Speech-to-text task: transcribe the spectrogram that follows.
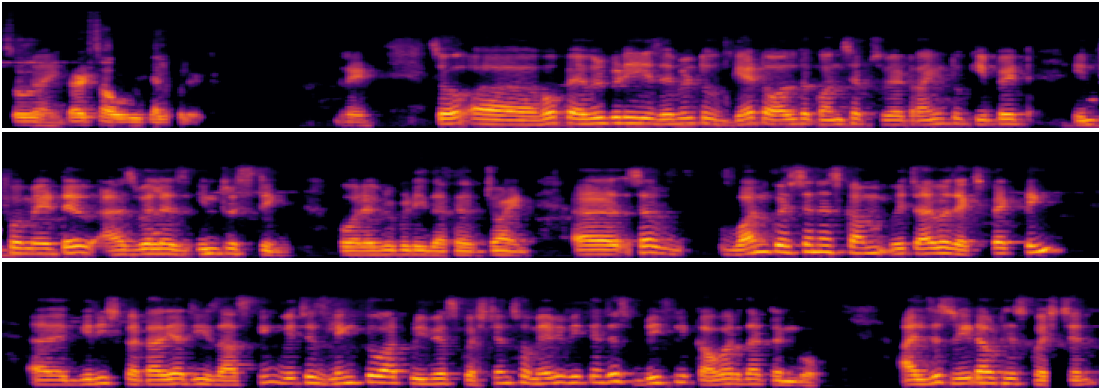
So right. that's how we calculate. Great. So uh, hope everybody is able to get all the concepts. We're trying to keep it informative as well as interesting for everybody that have joined. Uh, sir one question has come which i was expecting uh, girish kataria ji is asking which is linked to our previous question. So maybe we can just briefly cover that and go. I'll just read out his question.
